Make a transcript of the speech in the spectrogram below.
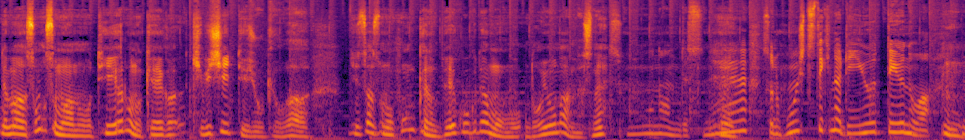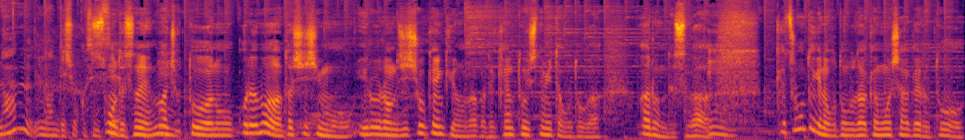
でまあ、そもそもあの TLO の経営が厳しいっていう状況は実はその本家の米国でも同様なんですね。そうなんですね。その本質的な理由っていうのは何なんでしょうか、うん、先生？そうですね。まあちょっとあのこれは私自身もいろいろな実証研究の中で検討してみたことがあるんですが、結論的なことだけ申し上げると。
